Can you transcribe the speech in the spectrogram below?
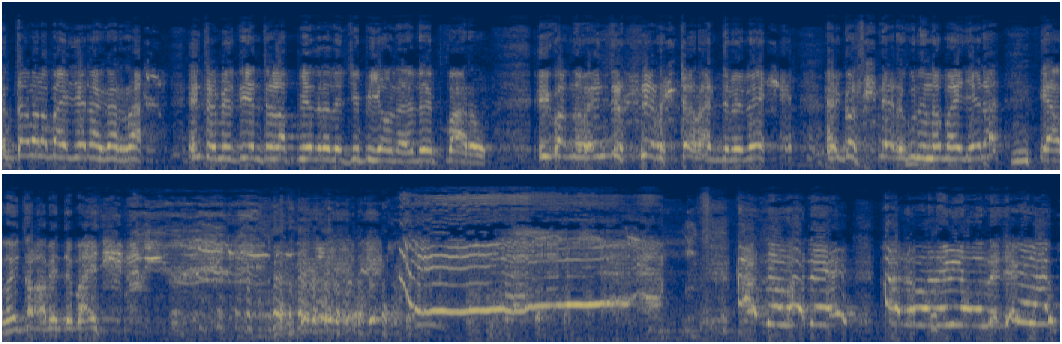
estaba, la ballena agarrada entre metida entre las piedras de chipiona del faro. Y cuando entro en el restaurante me ve el cocinero con una paellera y adentro la vende paellera. ¡Asómate! ¡Asómate! ¡Mira dónde llega el agua!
